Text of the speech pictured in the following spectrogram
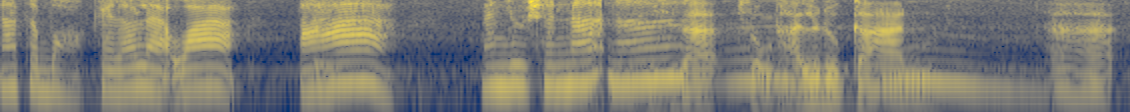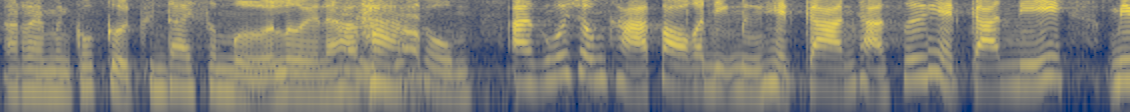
น่าจะบอกแกแล้วแหละว่า ตาแมนยูชนะนะ ชนะส่งท้ายฤดูกาลอ่า อะไรมันก็เกิดขึ้นได้เสมอเลยนะคะใช่คุณครับผู้ชมอะคุณผู้ชมขาต่อกันอีกหนึ่งเหตุการณ์ค่ะ ซึ่งเหตุการณ์นี้มี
